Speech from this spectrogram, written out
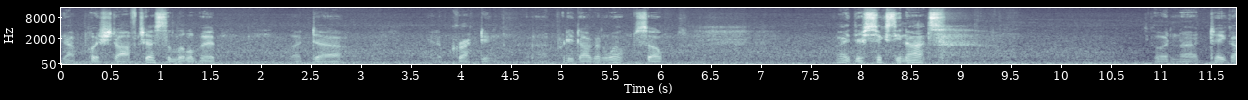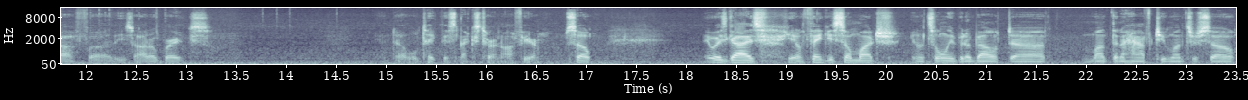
Got pushed off just a little bit, but uh, ended up correcting uh, pretty doggone well. So, alright, there's 60 knots. Let's go ahead and uh, take off uh, these auto brakes. And uh, we'll take this next turn off here. So, anyways, guys, you know, thank you so much. You know, it's only been about uh, month and a half, two months or so,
